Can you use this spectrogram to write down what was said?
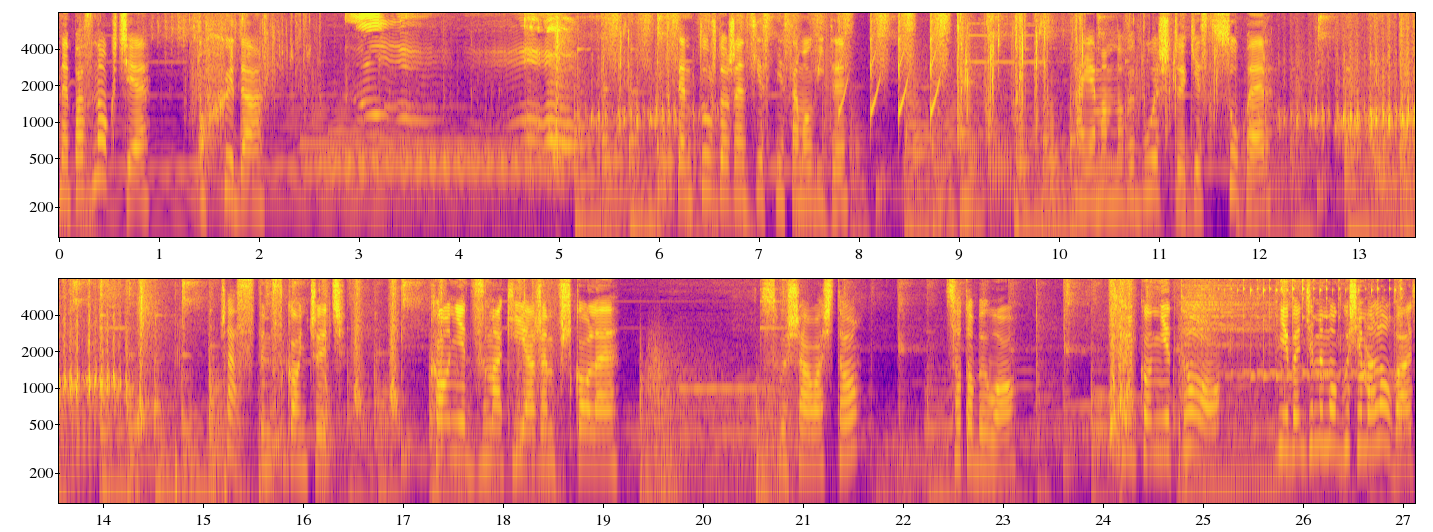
Sztuczne paznokcie. Ochyda. Ten tusz do rzęs jest niesamowity. A ja mam nowy błyszczyk, jest super. Czas z tym skończyć. Koniec z makijażem w szkole. Słyszałaś to? Co to było? Tylko nie to! Nie będziemy mogły się malować.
